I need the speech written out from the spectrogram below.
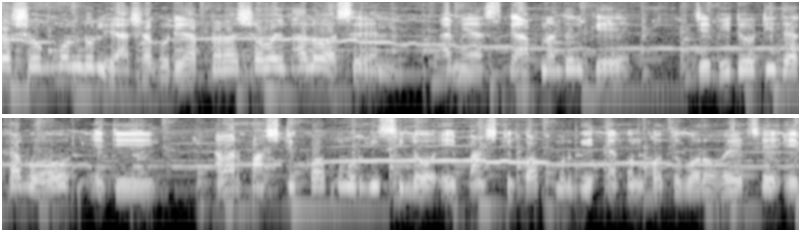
দর্শক মণ্ডলী, আশা করি আপনারা সবাই ভালো আছেন। আমি আজকে আপনাদেরকে যে ভিডিওটি দেখাবো, এটি আমার পাঁচটি কক মুরগি ছিল। এই পাঁচটি কক মুরগি এখন কত বড় হয়েছে এই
